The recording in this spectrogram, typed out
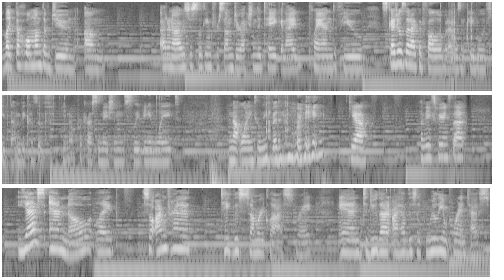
like the whole month of June, um, I don't know, I was just looking for some direction to take, and I planned a few schedules that I could follow, but I wasn't able to keep them because of, you know, procrastination, sleeping in late, not wanting to leave bed in the morning. yeah. Have you experienced that? Yes and no. Like, so I'm trying to take this summer class, right? And to do that, I have this like really important test.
